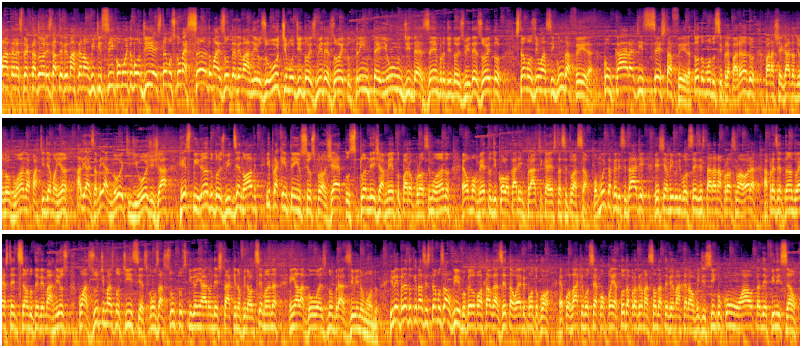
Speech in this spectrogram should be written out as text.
Olá, telespectadores da TV Mar Canal 25, muito bom dia. Estamos começando mais um TV Mar News, o último de 2018, 31 de dezembro de 2018. Estamos em uma segunda-feira, com cara de sexta-feira. Todo mundo se preparando para a chegada de um novo ano a partir de amanhã. Aliás, à meia-noite de hoje já, respirando 2019. E para quem tem os seus projetos, planejamento para o próximo ano, é o momento de colocar em prática esta situação. Com muita felicidade, esse amigo de vocês estará na próxima hora apresentando esta edição do TV Mar News com as últimas notícias, com os assuntos que ganharam destaque no final de semana em Alagoas, no Brasil e no mundo. E lembrando que nós estamos ao vivo pelo portal gazetaweb.com. É por lá que você acompanha toda a programação da TV Mar Canal 25 com alta definição.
